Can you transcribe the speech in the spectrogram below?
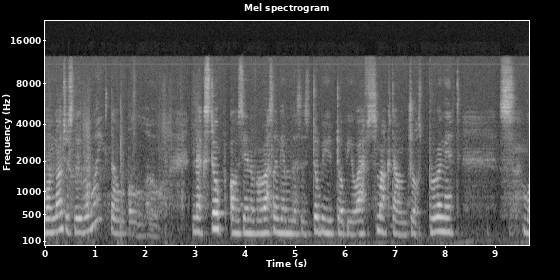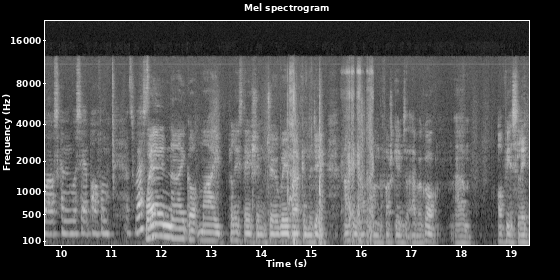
want that, just leave a like down below. Next up, obviously another wrestling game. This is WWF SmackDown. Just bring it. S- What else can we say apart from it's wrestling? When I got my PlayStation 2 way back in the day, I think that was one of the first games that I ever got. Um, obviously,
